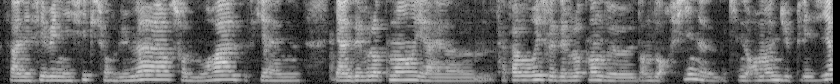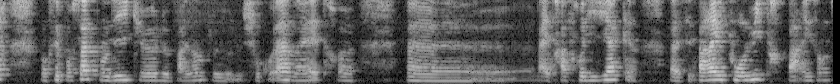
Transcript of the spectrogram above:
ça a un effet bénéfique sur l'humeur, sur le moral, parce qu'il y y a un développement, il y a, ça favorise le développement de- d'endorphines, qui est une hormone du plaisir. Donc c'est pour ça qu'on dit que, le, par exemple, le, chocolat va être, va être aphrodisiaque. Euh, c'est pareil pour l'huître, par exemple,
